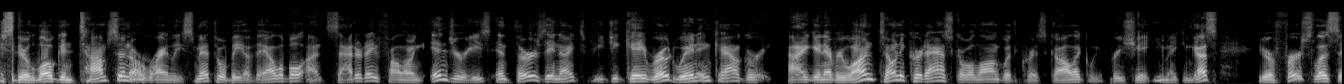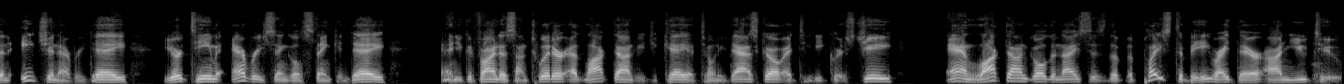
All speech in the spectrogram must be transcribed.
Either Logan Thompson or Reilly Smith will be available on Saturday following injuries in Thursday night's VGK road win in Calgary. Hi again, everyone. Tony Cardasco along with Chris Golick. We appreciate you making us your first listen each and every day, your team every single stinking day. And you can find us on Twitter at Lockdown VGK, at Tony Dasco, at TD Chris G. And Locked On Golden Knights is the place to be right there on YouTube.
